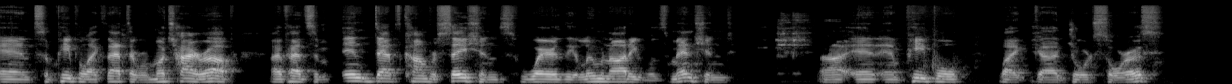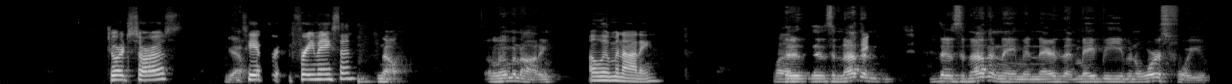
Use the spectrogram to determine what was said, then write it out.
and some people like that that were much higher up, I've had some in-depth conversations where the Illuminati was mentioned, uh, and and people like uh, George Soros. George Soros. Yeah, Is he a fr- Freemason? no, Illuminati. Illuminati. There, there's another there's another name in there that may be even worse for you,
